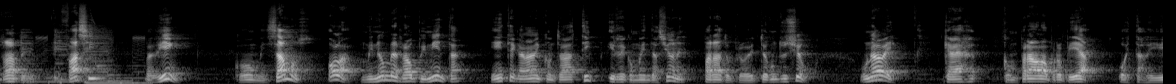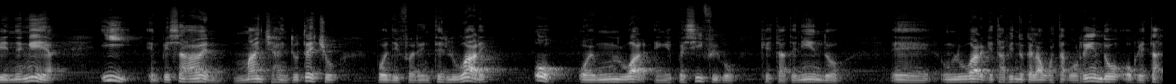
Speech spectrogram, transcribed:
rápido y fácil? Pues bien, comenzamos. Hola, mi nombre es Raúl Pimienta y en este canal encontrarás tips y recomendaciones para tu proyecto de construcción. Una vez que hayas comprado la propiedad o estás viviendo en ella y empiezas a ver manchas en tu techo por diferentes lugares o, o en un lugar en específico que está teniendo eh, un lugar que estás viendo que el agua está corriendo o que estás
